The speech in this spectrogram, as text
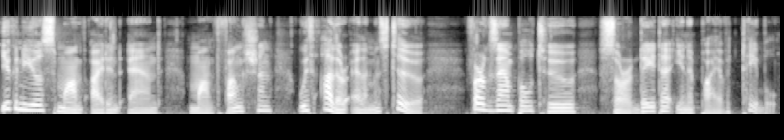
You can use month ident and month function with other elements too, for example, to sort data in a pivot table.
